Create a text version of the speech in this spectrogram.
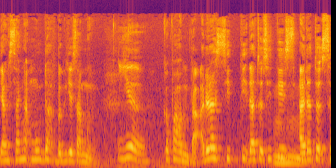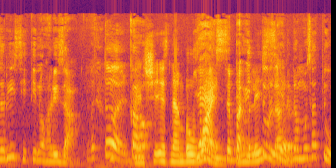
yang sangat mudah bekerjasama. Ya. Kau faham tak? Adalah Siti Datuk Siti mm-hmm. Datuk Seri Siti Nurhaliza. Betul. And she is number one yes, sebab in itulah Malaysia. dia nombor satu.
